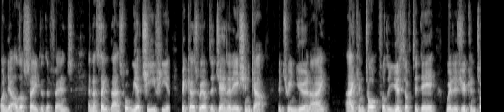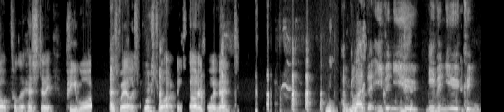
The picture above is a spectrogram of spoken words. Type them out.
on the other side of the fence. And I think that's what we achieve here because we have the generation gap between you and I. I can talk for the youth of today, whereas you can talk for the history, pre war as well as post war historical events. I'm glad that even you, even you couldn't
